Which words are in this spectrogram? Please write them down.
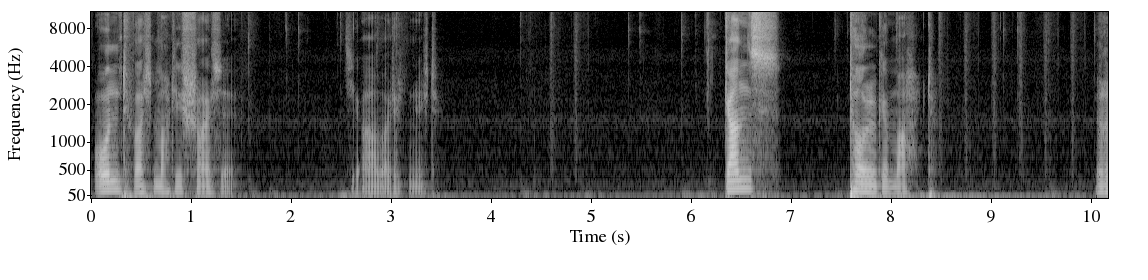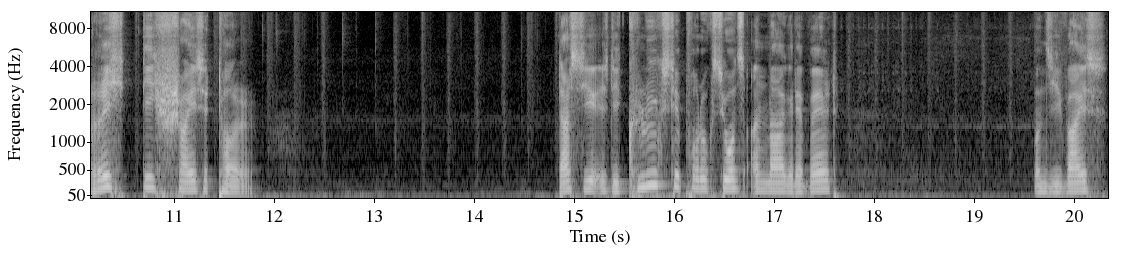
Und was macht die Scheiße? Sie arbeitet nicht. Ganz toll gemacht. Richtig scheiße toll. Das hier ist die klügste Produktionsanlage der Welt. Und sie weiß,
